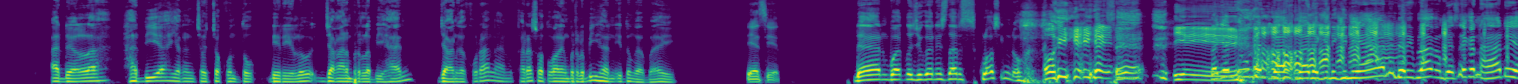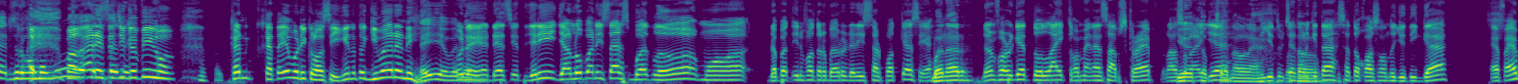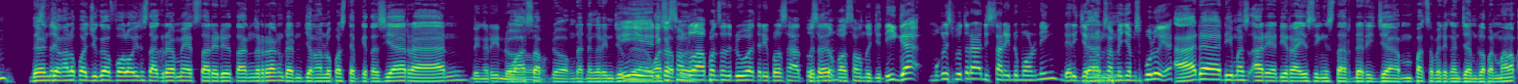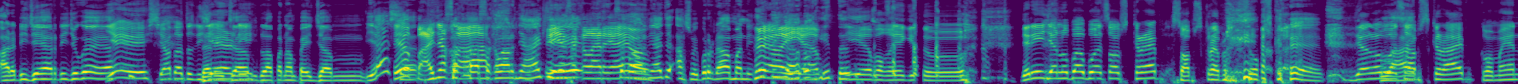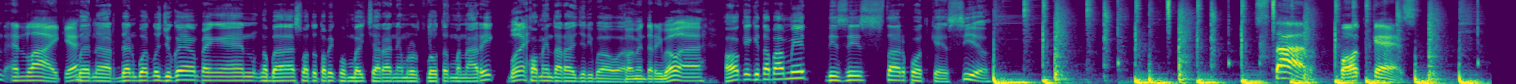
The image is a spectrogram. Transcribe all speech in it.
adalah hadiah yang cocok untuk diri lo. Jangan berlebihan, jangan kekurangan. Karena suatu hal yang berlebihan itu nggak baik. That's it. Dan buat lo juga nih stars closing dong. Oh iya iya. iya. Saya Iya iya. Lagian iya. tuh gak, gak ada gini-ginian dari belakang. Biasanya kan ada ya disuruh ngomong mulu. Makanya saya juga nih. bingung. Kan katanya mau di closingin atau gimana nih? Eh, iya benar. Udah ya, that's it. Jadi jangan lupa nih Stars buat lo mau dapat info terbaru dari Star Podcast ya. Benar. Don't forget to like, comment, and subscribe. Langsung YouTube aja channelnya. di YouTube channel Betul. kita 1073 FM. Dan jangan lupa juga follow Instagramnya Star Radio Tangerang dan jangan lupa setiap kita siaran Dengerin dong. WhatsApp dong dan dengerin juga. Iya di WhatsApp 0812 triple satu Bener. 1073 Muklis Putra di Star in the Morning dari jam Dan- 6 sampai jam 10 ya. Ada di Mas Arya di Rising Star dari jam 4 sampai dengan jam 8 malam. Ada di JRD juga ya. Yeay, shout out to dari jam DJRD. 8 sampai jam ya, Ya se- banyak sekelar- lah. Sekelarnya aja. Iya, sekelarnya aja. Sekelarnya aja. Ah, swiper udah aman nih. Ya, Tinggal iya, gitu. iya pokoknya gitu. Jadi jangan lupa buat subscribe, subscribe. Subscribe. jangan lupa buat Like. subscribe, comment, and like ya. Benar. Dan buat lo juga yang pengen ngebahas suatu topik pembicaraan yang menurut lo menarik, Boleh. komentar aja di bawah. Komentar di bawah. Oke, kita pamit. This is Star Podcast. See ya. Star Podcast.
